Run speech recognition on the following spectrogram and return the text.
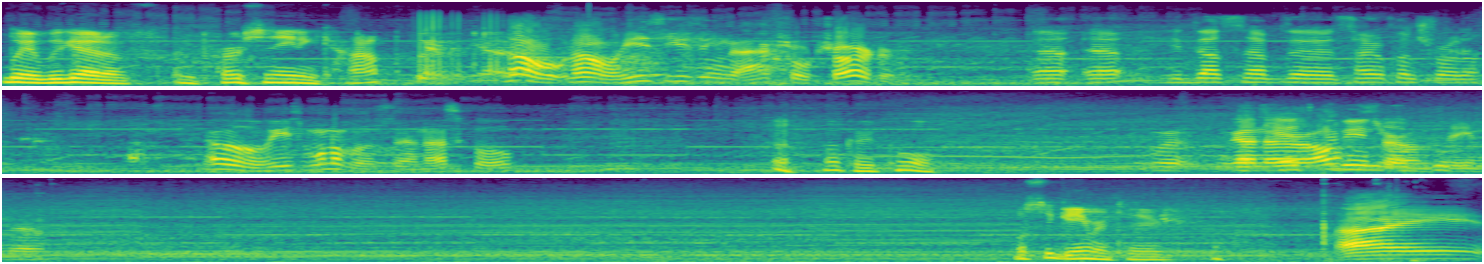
Wait, we got a f- impersonating cop? No, no, he's using the actual charger. Uh, uh, he does have the siren controller. Oh, he's one of us then. That's cool. Oh, okay, cool. We, we got But he another to be in officer on the- the team then. What's the gamer tag? I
